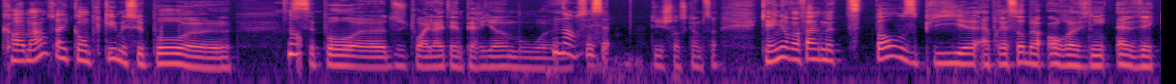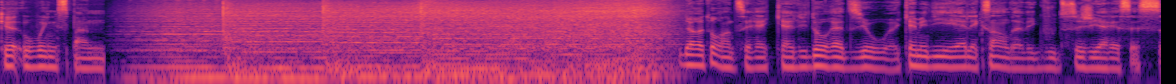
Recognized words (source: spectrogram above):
commence à être compliqué, mais c'est pas, euh, c'est pas euh, du Twilight Imperium ou Non, c'est ça. des choses comme ça. Camille, on va faire notre petite pause, puis après ça, ben, on revient avec Wingspan. De retour en direct à Ludo Radio, euh, Camélie et Alexandre avec vous du CJRSS.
